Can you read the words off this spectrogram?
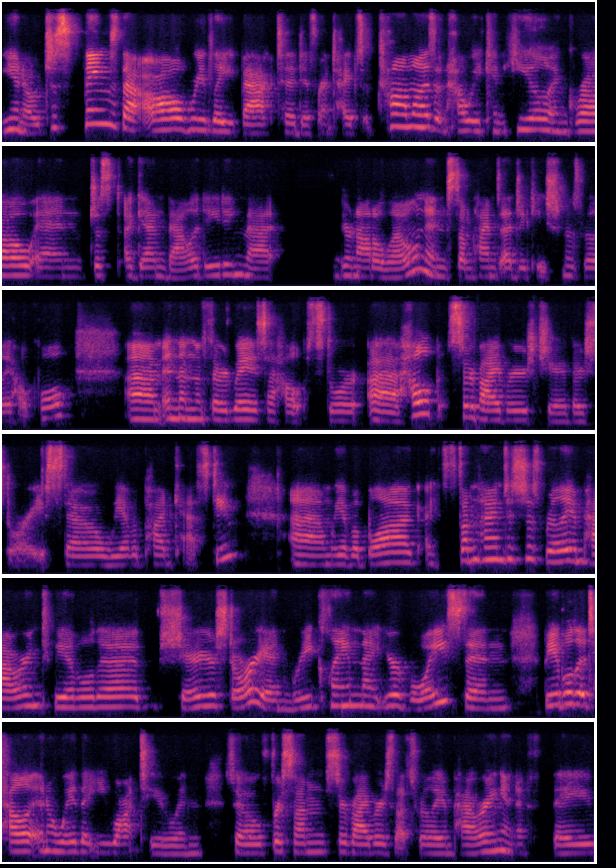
you know just things that all relate back to different types of traumas and how we can heal and grow and just again validating that you're not alone and sometimes education is really helpful. Um, and then the third way is to help store uh, help survivors share their stories. So we have a podcast um, we have a blog. I, sometimes it's just really empowering to be able to share your story and reclaim that your voice and be able to tell it in a way that you want to. And so for some survivors that's really empowering. And if they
